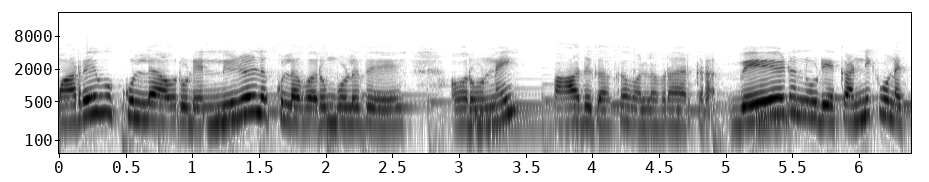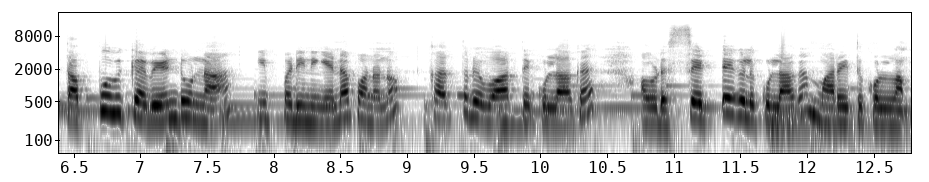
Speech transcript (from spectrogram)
மறைவுக்குள்ளே அவருடைய நிழலுக்குள்ளே வரும் பொழுது அவர் உன்னை பாதுகாக்க வல்லவராக இருக்கிறார். வேடனுடைய கண்ணிக்கு உன்னை தப்புவிக்க வேண்டும்னா இப்படி நீங்கள் என்ன பண்ணணும்? கத்துடைய வார்த்தைக்குள்ளாக அவருடைய செட்டைகளுக்குள்ளாக மறைத்து கொள்ளலாம்.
